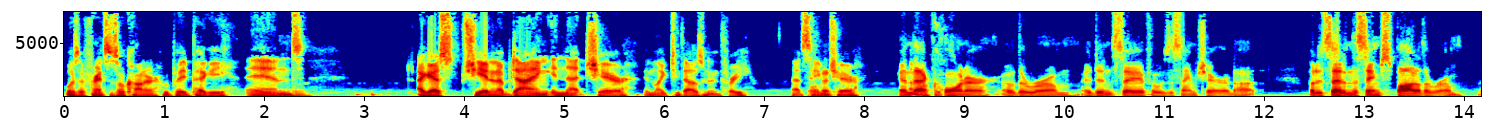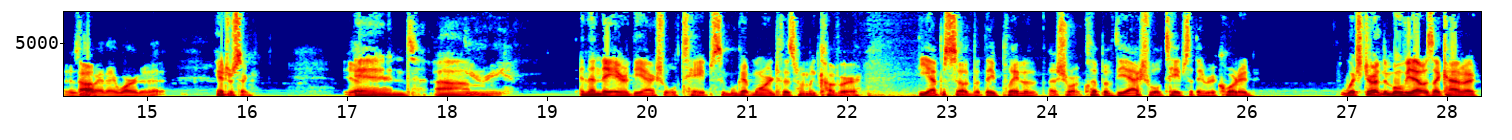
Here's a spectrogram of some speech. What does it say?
was it Frances O'Connor, who played Peggy, and Mm-hmm. I guess she ended up dying in that chair in like 2003, that same Okay. chair. in I don't know that corner of the room it didn't say if it was the same chair or not but it said in the same spot of the room is the Oh. way they worded it Interesting. Yeah. And um, Eerie. and then they aired the actual tapes, and we'll get more into this when we cover the episode. But they played a, a short clip of the actual tapes that they recorded, which during the movie that was like kind of a,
